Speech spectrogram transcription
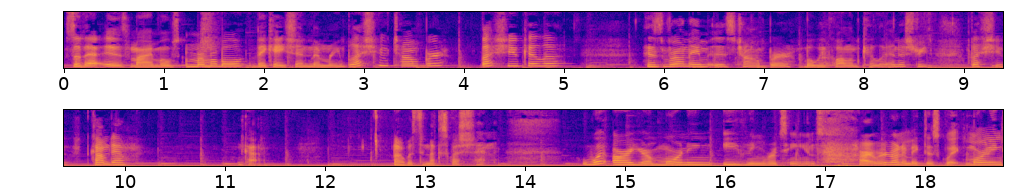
So that is my most memorable vacation memory. Bless you, Chomper. Bless you, Killer. His real name is Chomper, but we call him Killer in the streets. Bless you. Calm down. Okay. Alright, what's the next question? What are your morning evening routines? All right, we're going to make this quick. Morning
